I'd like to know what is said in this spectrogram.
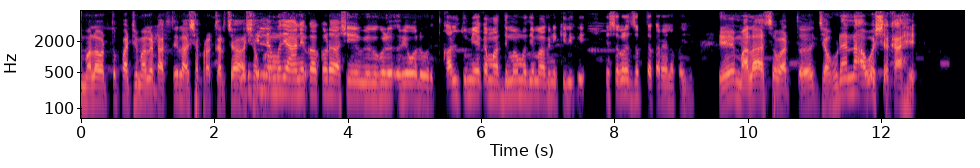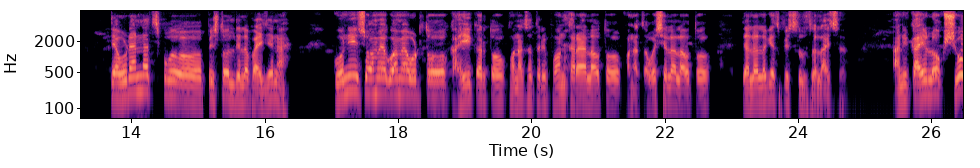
मला वाटतं पाठीमागं टाकतील अशा प्रकारच्या अशा जिल्ह्यामध्ये अनेकाकडे असे वेगवेगळे रेव्हॉल्वर आहेत. काल तुम्ही एका माध्यमामध्ये मागणी केली की हे सगळं जप्त करायला पाहिजे. हे मला असं वाटतं जेवढ्यांना आवश्यक आहे तेवढ्यांनाच पिस्तूल दिलं पाहिजे ना. कोणी सोम्या गोम्या उठतो काही करतो कोणाचा तरी फोन करायला लावतो कोणाचा वशिला लावतो त्याला लगेच पिस्तूल चलायचं आणि काही लोक शो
